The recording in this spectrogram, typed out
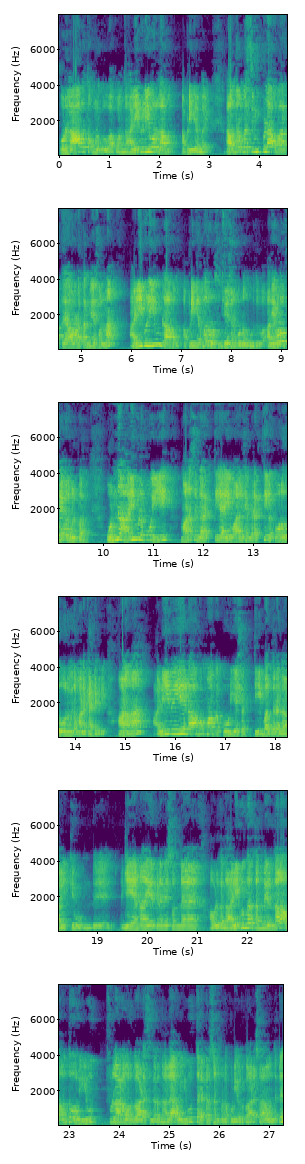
ஒரு லாபத்தை உங்களுக்கு உருவாக்கும். அந்த அழிவுலயும் ஒரு லாபம் அப்படிங்கிற மாதிரி. அது வந்து ரொம்ப சிம்பிளா வார்த்தை அவளோட தன்மையை சொன்னா அழிவுலையும் லாபம் அப்படிங்கிற மாதிரி ஒரு சுச்சுவேஷன் கொண்டு வந்து கொடுத்துருவோம் அது எவ்வளவு ஃபேவரபிள் பாருங்க. ஒண்ணு அழிவுல போய் மனசு விரக்தியாகி வாழ்க்கை விரக்தியில போறது ஒரு விதமான கேட்டகரி ஆனா அழிவையே லாபமாக்கக்கூடிய சக்தி பத்ரகாளிக்கு உண்டு. ஏன்னா ஏற்கனவே சொன்னேன் அவளுக்கு அந்த அழிவுங்கிற தன்மை இருந்தாலும் அவ வந்து ஒரு யூத் ஃபுல்லான ஒரு காடஸ்ங்கிறதுனால அவ யூத்தை ரெப்ரசென்ட் பண்ணக்கூடிய ஒரு காடஸ் அதாவது வந்துட்டு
